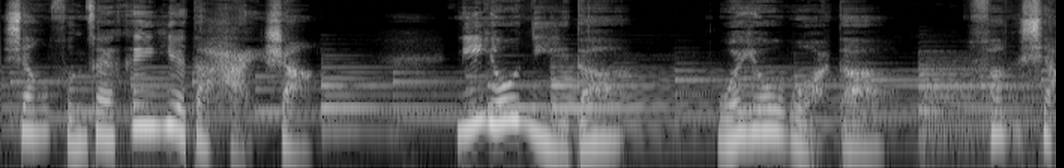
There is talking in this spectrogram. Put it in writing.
相逢在黑夜的海上，你有你的，我有我的方向。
